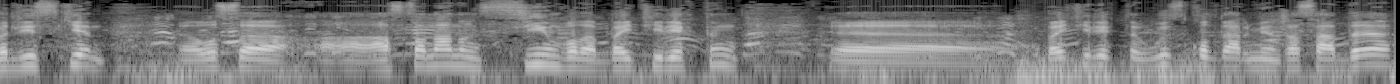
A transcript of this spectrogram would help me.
бірлескен осы астананың символы бәйтеректің бәйтеректі өз қолдарымен жасады.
